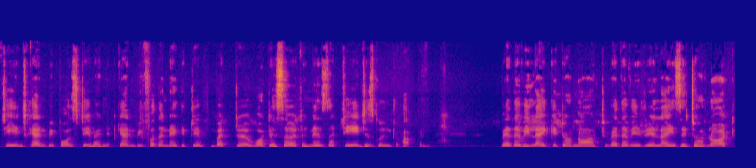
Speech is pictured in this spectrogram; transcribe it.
Change can be positive and it can be for the negative. But uh, what is certain is that change is going to happen whether we like it or not, whether we realize it or not,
